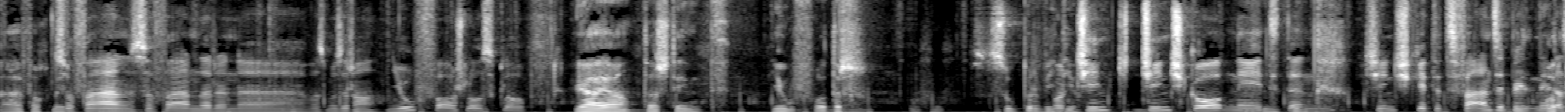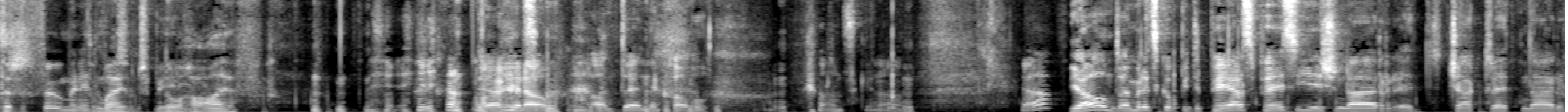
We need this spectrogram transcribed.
Einfach mit sofern, sofern er einen, äh, was muss er haben, einen Youth-Anschluss, glaube ich. Ja, ja, das stimmt. Juf oder super Video. Ginge geht nicht, dann Ginge geht das Fernsehbild nicht, also Oder der Film nicht Du aus und meinst Spiele. noch HF. ja, ja genau, Antennenkabel. ganz genau. Ja, Ja, und wenn wir jetzt gerade bei der PSP sind, ist er dann, äh, Jack dann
